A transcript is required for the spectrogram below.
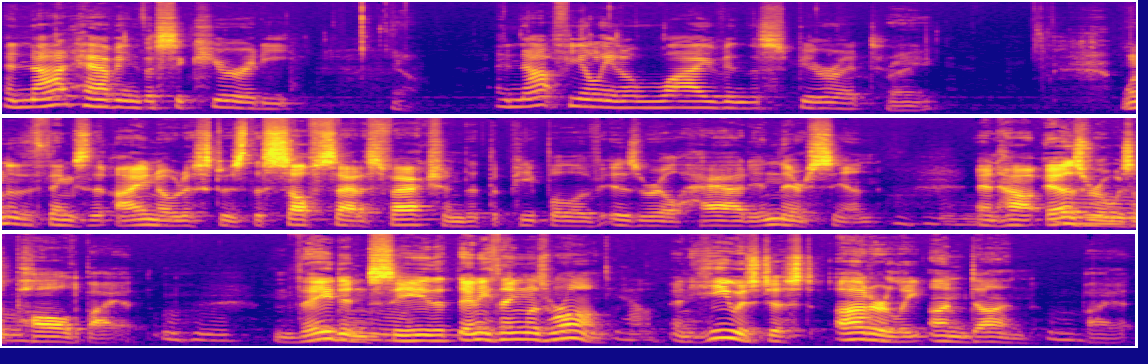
and not having the security yeah. and not feeling alive in the spirit. Right. One of the things that I noticed was the self satisfaction that the people of Israel had in their sin mm-hmm. and how Ezra was mm-hmm. appalled by it. Mm-hmm. They didn't mm-hmm. see that anything was wrong. Yeah. And he was just utterly undone mm. by it.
